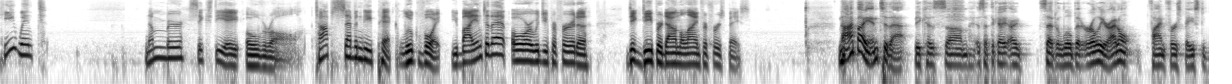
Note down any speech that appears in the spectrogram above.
he went number 68 overall. Top 70 pick, Luke Voit. You buy into that, or would you prefer to dig deeper down the line for first base? No, I buy into that because, um, as I think I, I said a little bit earlier, I don't find first base to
